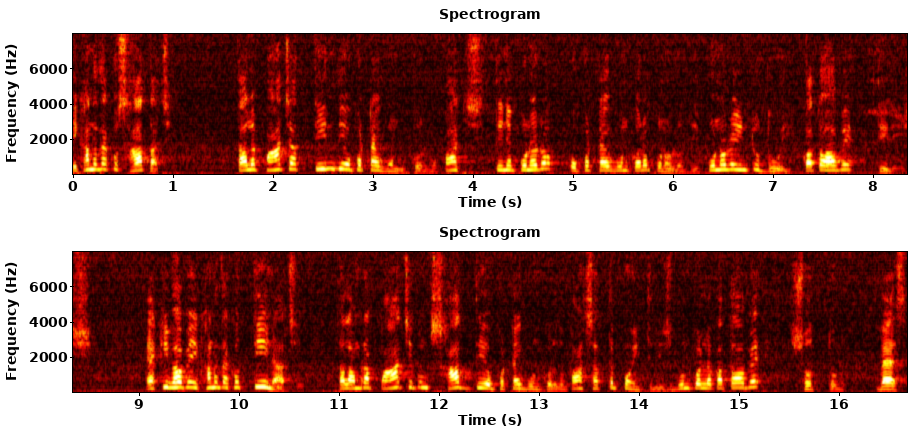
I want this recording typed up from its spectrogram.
এখানে দেখো সাত আছে। তাহলে পাঁচ আর তিন দিয়ে ওপরটা গুণ করব। পাঁচ, তিনে পনেরো ওপরটা গুণ করো পনেরো দিয়ে। পনেরো ইন্টু দুই, কত হবে? তিরিশ। একইভাবে এখানে দেখো তিন আছে। তাহলে আমরা পাঁচ এবং সাত দিয়ে ওপরটায় গুণ করে দেবো। পাঁচ সাতটা পঁয়ত্রিশ। গুণ করলে কত হবে? সত্তর। ব্যাস।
